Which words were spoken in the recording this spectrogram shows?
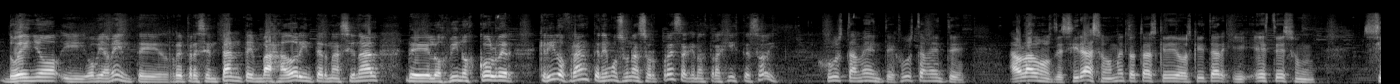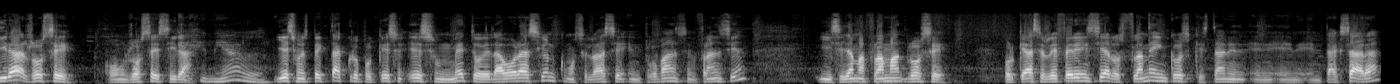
dueño y obviamente representante, embajador internacional de los vinos Colbert. Querido Frank, tenemos una sorpresa que nos trajiste hoy. Justamente, justamente. Hablábamos de Syrah hace un momento atrás, querido Osquitar, y este es un Syrah Rosé, o un Rosé Syrah. genial. Y es un espectáculo porque es, un método de elaboración como se lo hace en Provence, en Francia, y se llama Flamand Rosé, porque hace referencia a los flamencos que están en, en, en Taxara,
